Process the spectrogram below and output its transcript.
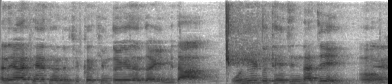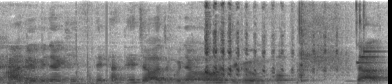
안녕하세요. 더누치과 김동현 원장입니다. 오늘도 대진다지? 어? 네. 아주 그냥 케이스들 다 대져 아주 그냥 어, 지금. 어. 자,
